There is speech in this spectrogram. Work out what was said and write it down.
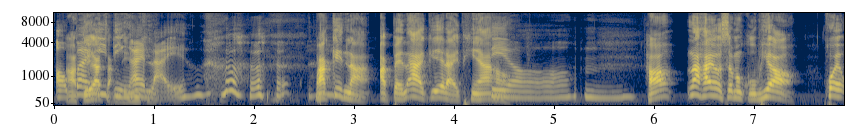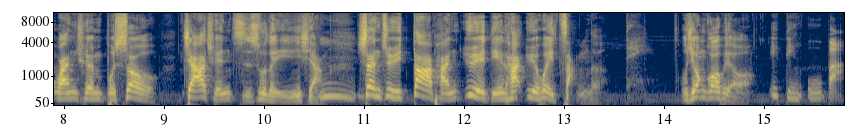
哦，啊，不要一定爱停。来，马紧啦，啊，本爱给来听对哈。哦，嗯，好，那还有什么股票会完全不受加权指数的影响，甚至于大盘越跌它越会涨的？对，有种股票哦，一顶五吧，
